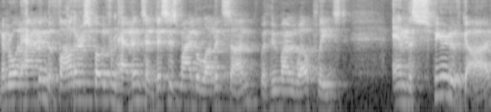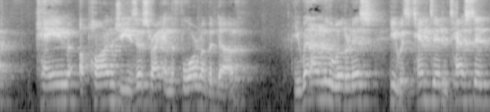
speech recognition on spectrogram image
Remember what happened? The Father spoke from heaven, said, This is my beloved Son, with whom I'm well pleased. And the Spirit of God came upon Jesus, right, in the form of a dove. He went out into the wilderness. He was tempted and tested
